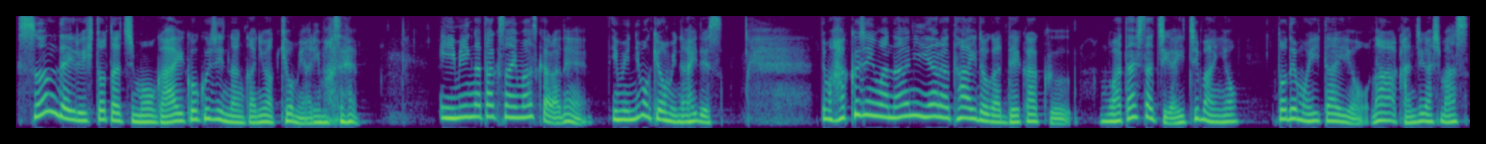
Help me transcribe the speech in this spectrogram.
住んでいる人たちも外国人なんかには興味ありません。移民がたくさんいますからね、移民にも興味ないです。でも白人は何やら態度がでかく、私たちが一番よ、とでも言いたいような感じがします。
